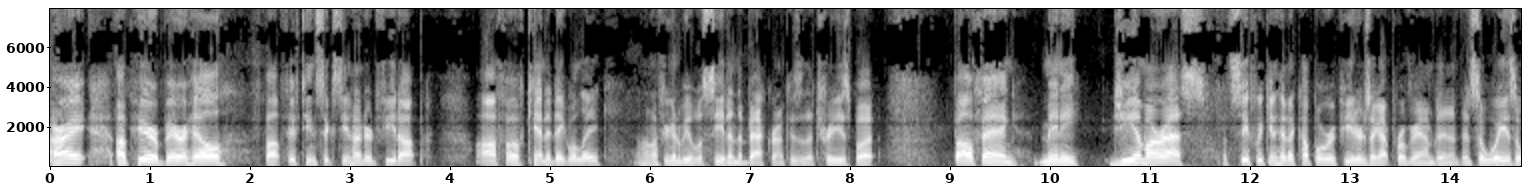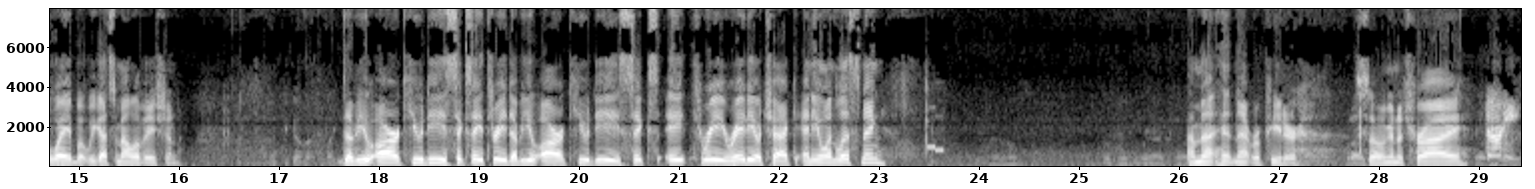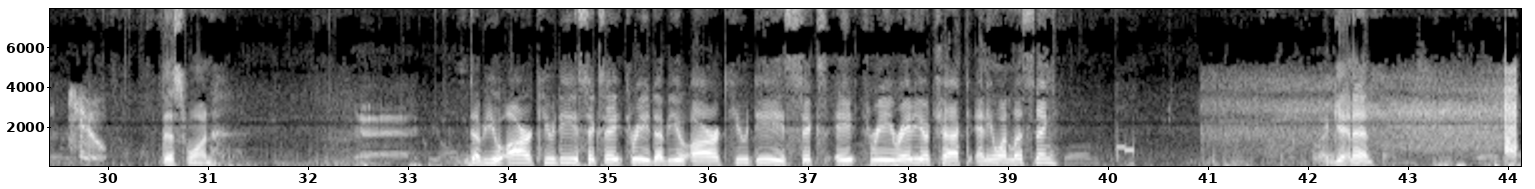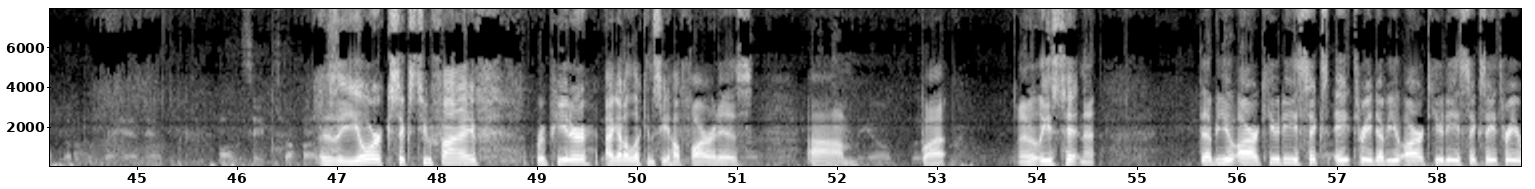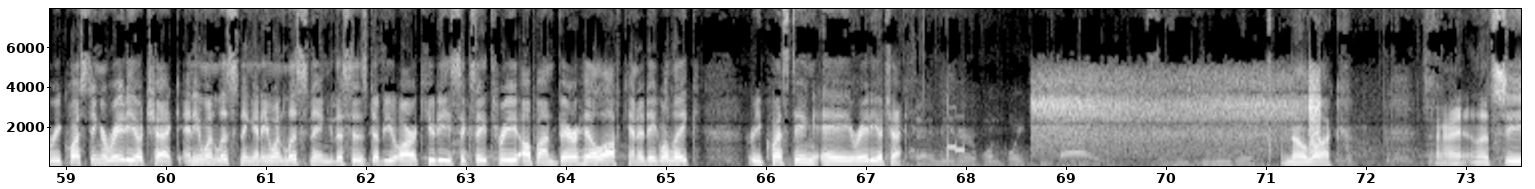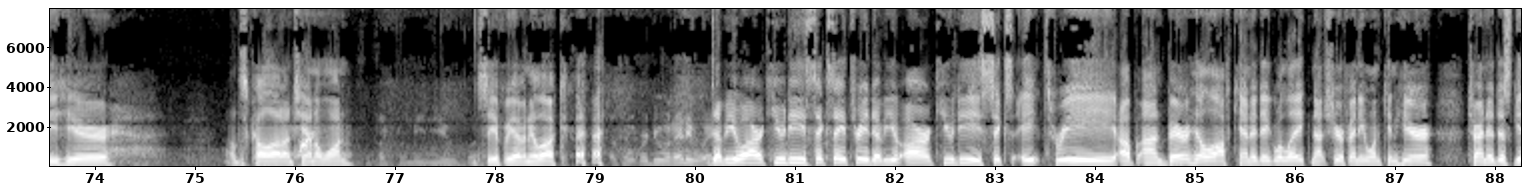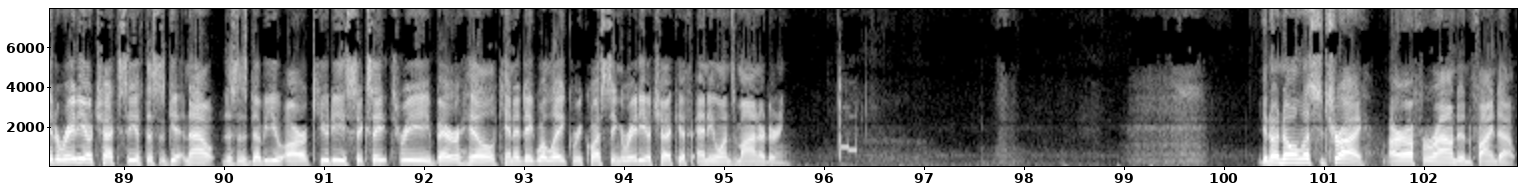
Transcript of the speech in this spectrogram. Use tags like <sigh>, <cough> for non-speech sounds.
All right, up here, Bear Hill, about 15, 1600 feet up off of Canandaigua Lake. I don't know if you're to be able to see it in the background because of the trees, but Baofeng Mini GMRS. Let's see if we can hit a couple repeaters I got programmed in. It's a ways away, but we got some elevation. WRQD 683, WRQD 683, radio check. Anyone listening? I'm not hitting that repeater. So I'm to try 32. This one. WRQD 683, WRQD 683, radio check. Anyone listening? Getting in. This is a York 625 repeater. I got to look and see how far it is. Um, but I'm at least hitting it. WRQD 683, WRQD 683, requesting a radio check. Anyone listening? Anyone listening? This is WRQD 683 up on Bear Hill off Canandaigua Lake, requesting a radio check. centimeter, 1.25, two meter. No luck. All right, and let's see here. I'll just call out on channel one It's like for me and you, but and see if we have any luck. <laughs> we're doing anyway. WRQD 683, WRQD 683 up on Bear Hill off Canandaigua Lake. Not sure if anyone can hear. Trying to just get a radio check, see if this is getting out. This is WRQD 683 Bear Hill, Canandaigua Lake, requesting a radio check if anyone's monitoring. You don't know unless you try. RF around and find out.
